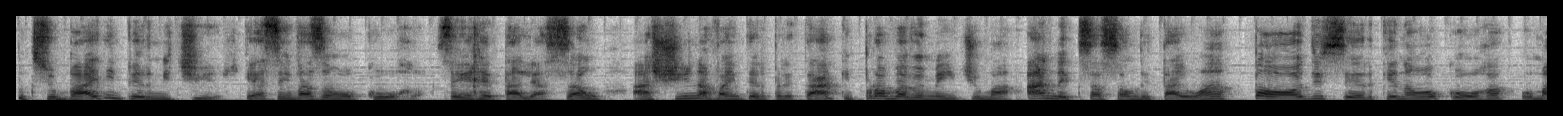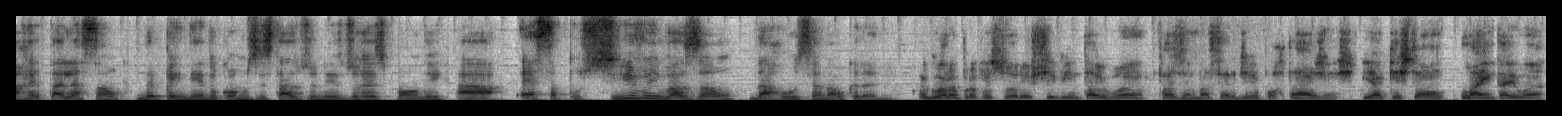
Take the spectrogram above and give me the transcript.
Porque se o Biden permitir que essa invasão ocorra sem retaliação, a China vai interpretar que provavelmente uma anexação de Taiwan pode ser que não ocorra uma retaliação, dependendo como os Estados Unidos respondem a essa possível invasão da Rússia na Ucrânia. Agora, professor, eu estive em Taiwan fazendo uma série de reportagens e a questão lá em Taiwan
